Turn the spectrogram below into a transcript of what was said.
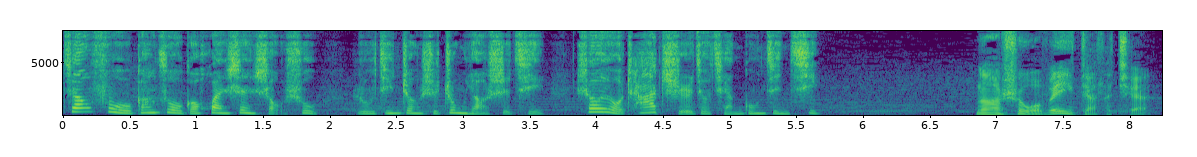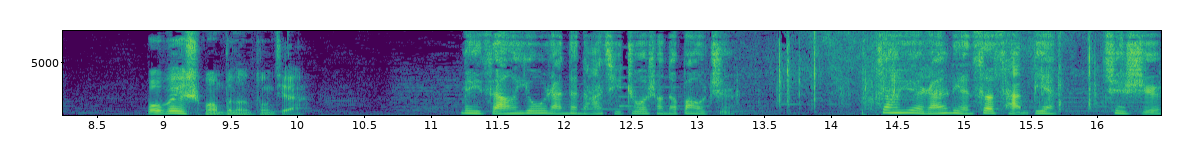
江父刚做过换肾手术，如今正是重要时期，稍有差池就前功尽弃。那是我魏家的钱，我为什么不能冻结？魏子昂悠然地拿起桌上的报纸，江月然脸色惨变。确实，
